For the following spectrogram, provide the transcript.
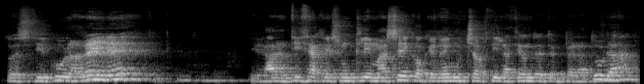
Entonces circula el aire y garantiza que es un clima seco, que no hay mucha oscilación de temperatura.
